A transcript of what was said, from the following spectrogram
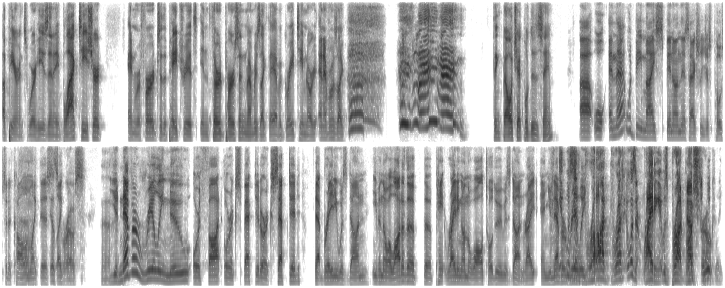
appearance where he is in a black t-shirt and referred to the Patriots in third person. Remember, he's like, they have a great team, and everyone's like, he's leaving. Think Belichick will do the same? Uh, well, and that would be my spin on this. I actually just posted a column Ugh, like this. It's like, gross. Ugh. you never really knew or thought or expected or accepted that Brady was done, even though a lot of the the paint writing on the wall told you he was done, right? And you never it was really broad brush. It wasn't writing. It was broad brushstroke. Absolutely.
